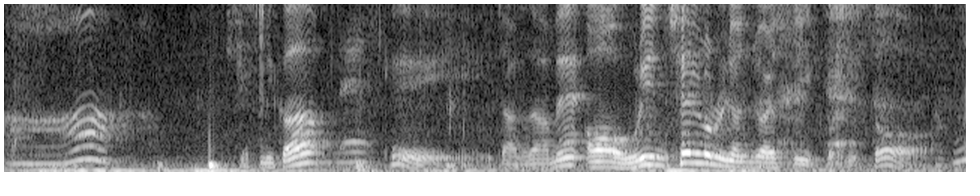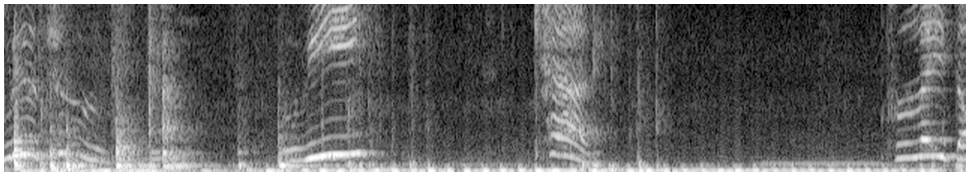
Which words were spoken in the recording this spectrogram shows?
아. 됐습니까? 네. 오케이. 자, 그 다음에, 어, 우린 첼로를 연주할 수 있고, 있어. 우리는 첼로를 We can play the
